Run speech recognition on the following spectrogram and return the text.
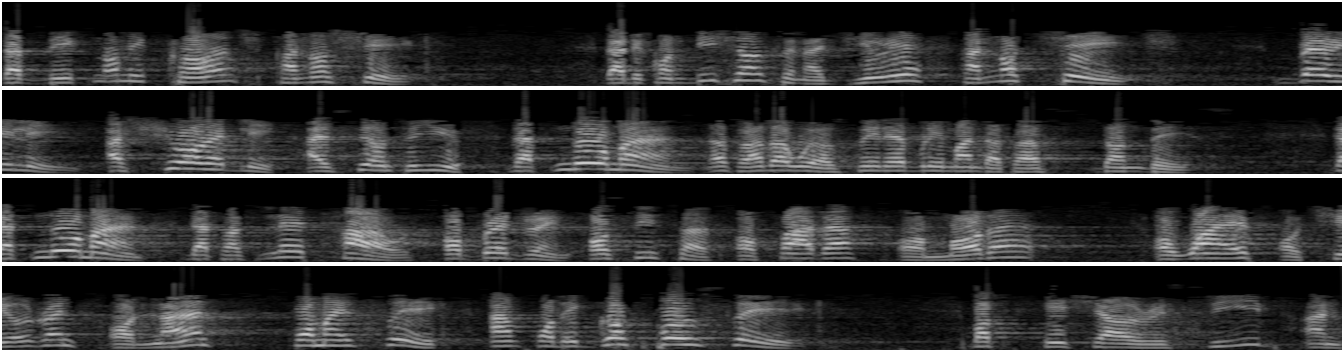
that the economic crunch cannot shake, that the conditions in Nigeria cannot change. Verily, assuredly, I say unto you that no man, that's another way of saying every man that has done this, that no man that has left house or brethren or sisters or father or mother or wife or children or land for my sake and for the gospel's sake but he shall receive an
